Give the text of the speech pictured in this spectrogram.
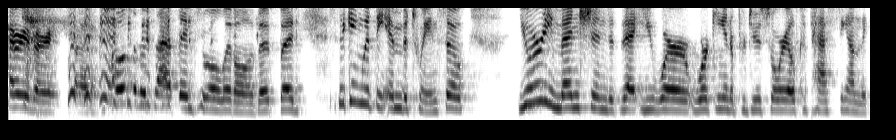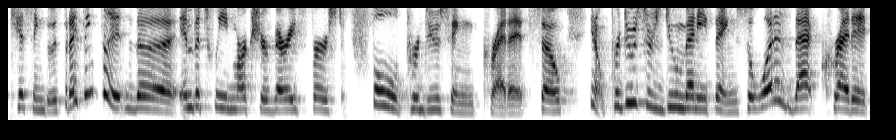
very, very exciting. I'm going to tap into a little of it, but sticking with the in between. So you already mentioned that you were working in a producerial capacity on the kissing booth, but I think the the in between marks your very first full producing credit. So, you know, producers do many things. So what does that credit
